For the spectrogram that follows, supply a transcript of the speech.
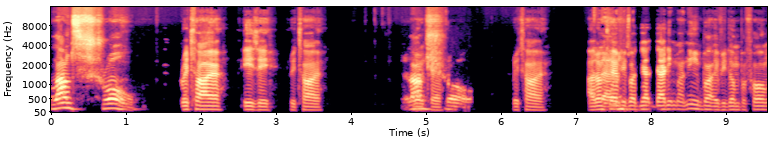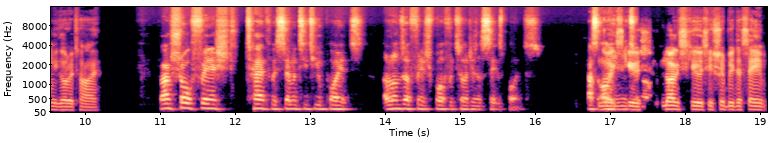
Lance Stroll. retire. Easy. Retire. Lance Okay. Stroll. Retire. I don't Yeah, care if you got that daddy money, but if you don't perform, you go retire. Lance Stroll finished 10th with 72 points. Alonso finished fourth with 206 points. That's No all you need to excuse. No excuse. He should be the same.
